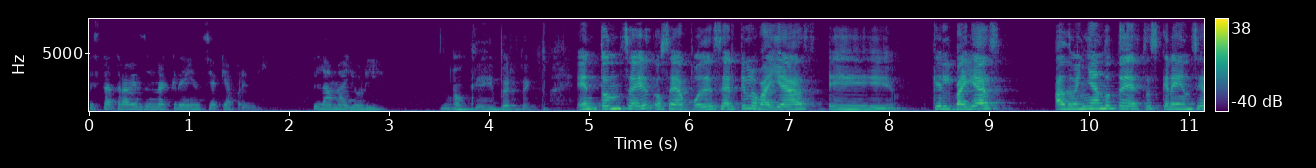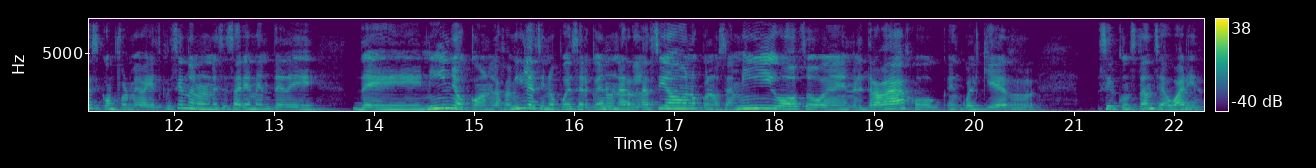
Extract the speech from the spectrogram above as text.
está a través de una creencia que aprendí, la mayoría. Ok, perfecto. Entonces, o sea, puede ser que lo vayas, eh, que vayas adueñándote de estas creencias conforme vayas creciendo, no necesariamente de, de niño con la familia, sino puede ser en una relación o con los amigos o en el trabajo, en cualquier circunstancia o área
